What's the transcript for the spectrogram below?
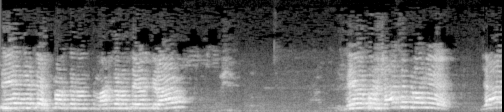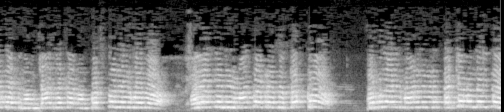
ಡಿ ಎನ್ ಎ ಟೆಸ್ಟ್ ಮಾಡ್ತಾನ ಅಂತ ಮಾಡ್ತಾನ ಅಂತ ಹೇಳ್ತೀರಾ? ನೀವೊಬ್ಬರು ಶಾಸಕರಾಗಿ ಯಾರ್ದಕ್ಕೆ ನಮ್ ಶಾಸಕ, ನಮ್ ಪಕ್ಷದಲ್ಲಿ ಇರ್ಬೋದು ಅಯೋಗ್ಯ ನೀನು ಮಾತಾಡೋದು ತಪ್ಪು. ಸಮುದಾಯದ ಬಾಳಿಗೆ ತಕ್ಕೆ ಬಂದೈತೆ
